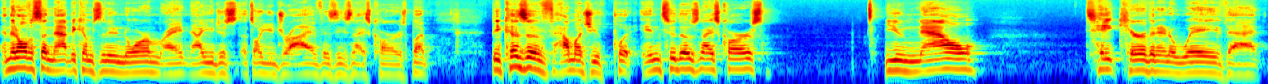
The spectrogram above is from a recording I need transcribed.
and then all of a sudden that becomes the new norm right now you just that's all you drive is these nice cars but because of how much you've put into those nice cars you now take care of it in a way that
